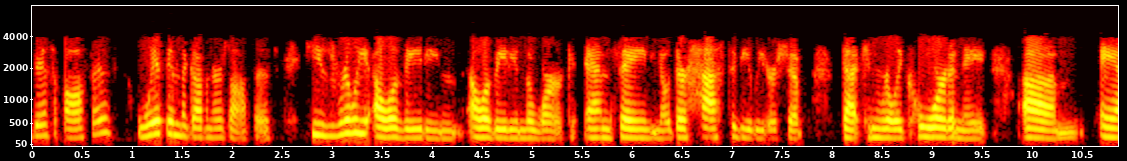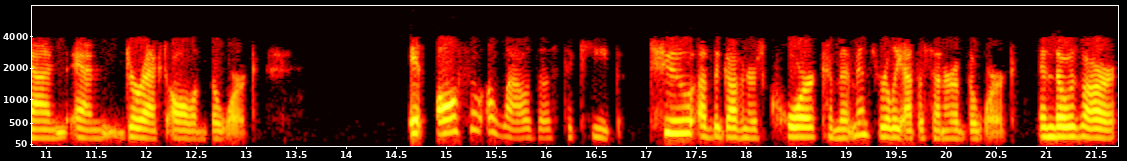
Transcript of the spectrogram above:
this office within the governor's office, he's really elevating elevating the work and saying, you know, there has to be leadership that can really coordinate um, and and direct all of the work. It also allows us to keep two of the governor's core commitments really at the center of the work, and those are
